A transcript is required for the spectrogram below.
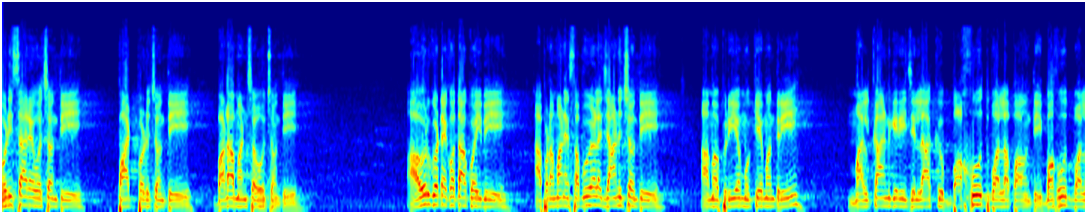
ଓଡ଼ିଶାରେ ଅଛନ୍ତି ପାଠ ପଢ଼ୁଛନ୍ତି ବଡ଼ା ମଣିଷ ହେଉଛନ୍ତି ଆହୁରି ଗୋଟେ କଥା କହିବି ଆପଣମାନେ ସବୁବେଳେ ଜାଣୁଛନ୍ତି ଆମ ପ୍ରିୟ ମୁଖ୍ୟମନ୍ତ୍ରୀ ମାଲକାନଗିରି ଜିଲ୍ଲାକୁ ବହୁତ ଭଲ ପାଆନ୍ତି ବହୁତ ଭଲ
